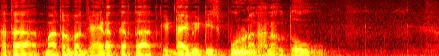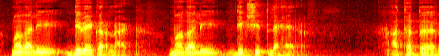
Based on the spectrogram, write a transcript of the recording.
आता माधवबाग जाहिरात करतात की डायबिटीस पूर्ण घालवतो. मग आली दिवेकर लाट मग आली दीक्षित लहर. आता तर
